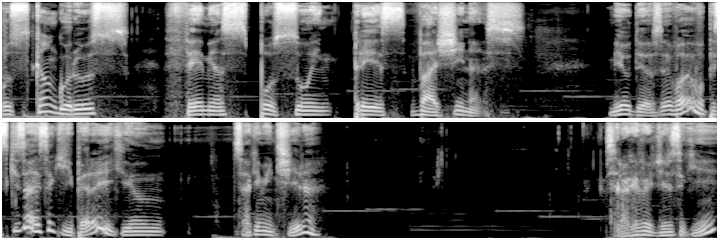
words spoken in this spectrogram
Os cangurus fêmeas possuem três vaginas. Meu Deus, eu vou, eu vou pesquisar isso aqui. Pera aí, que eu... será que é mentira? Será que é verdade isso aqui?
